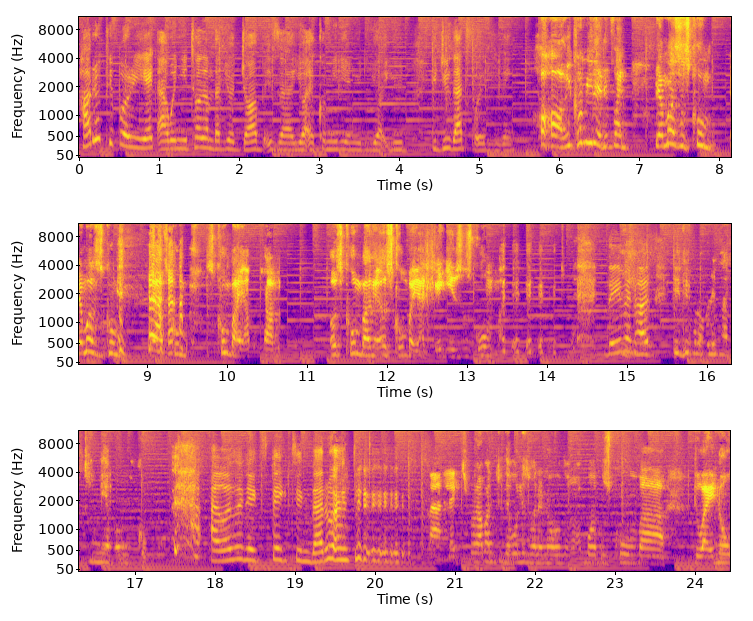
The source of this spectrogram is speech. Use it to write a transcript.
How do people react uh, when you tell them that your job is uh, you're a comedian? You you you, you do that for a living. Oh, we comedian, fun. Moses Kumba. We are Moses Kumba. Kumba. Oskumba, Oskumba, Yashegi, Oskumba. They even ask. People always asking me about Oskumba. I wasn't expecting that one. like Trabantu, they always want to know about Uskumba. Do I know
